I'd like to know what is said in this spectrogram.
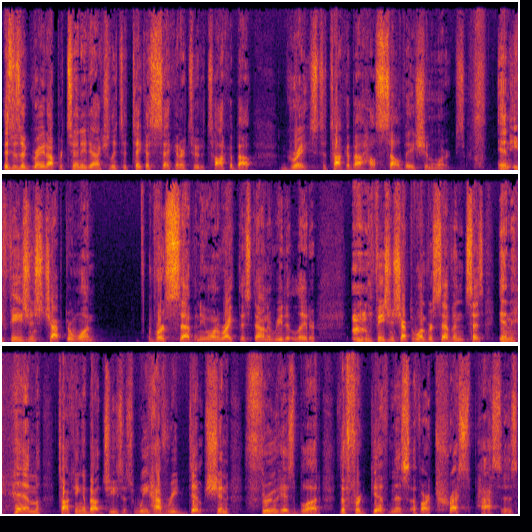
This is a great opportunity actually to take a second or two to talk about grace, to talk about how salvation works. In Ephesians chapter 1, verse 7, you want to write this down and read it later. Ephesians chapter 1, verse 7 says, In him, talking about Jesus, we have redemption through his blood, the forgiveness of our trespasses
